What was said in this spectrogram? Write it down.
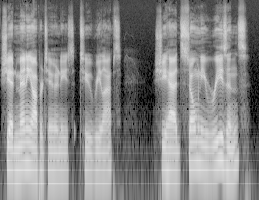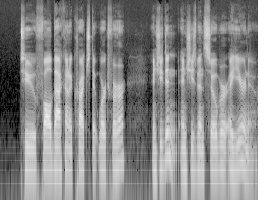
She had many opportunities to relapse. She had so many reasons to fall back on a crutch that worked for her, and she didn't. And she's been sober a year now.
